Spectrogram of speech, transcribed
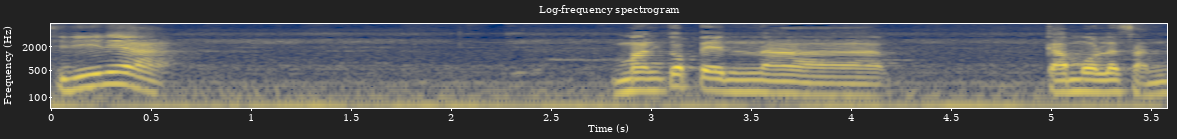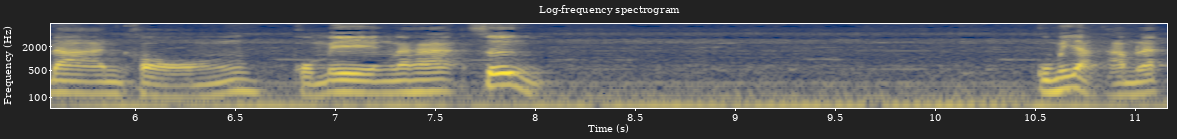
ทีนี้เนี่ย มันก็เป็นกรรมลสันดานของผมเองนะฮะ ซึ่ง กูไม่อยากทำแล้ว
